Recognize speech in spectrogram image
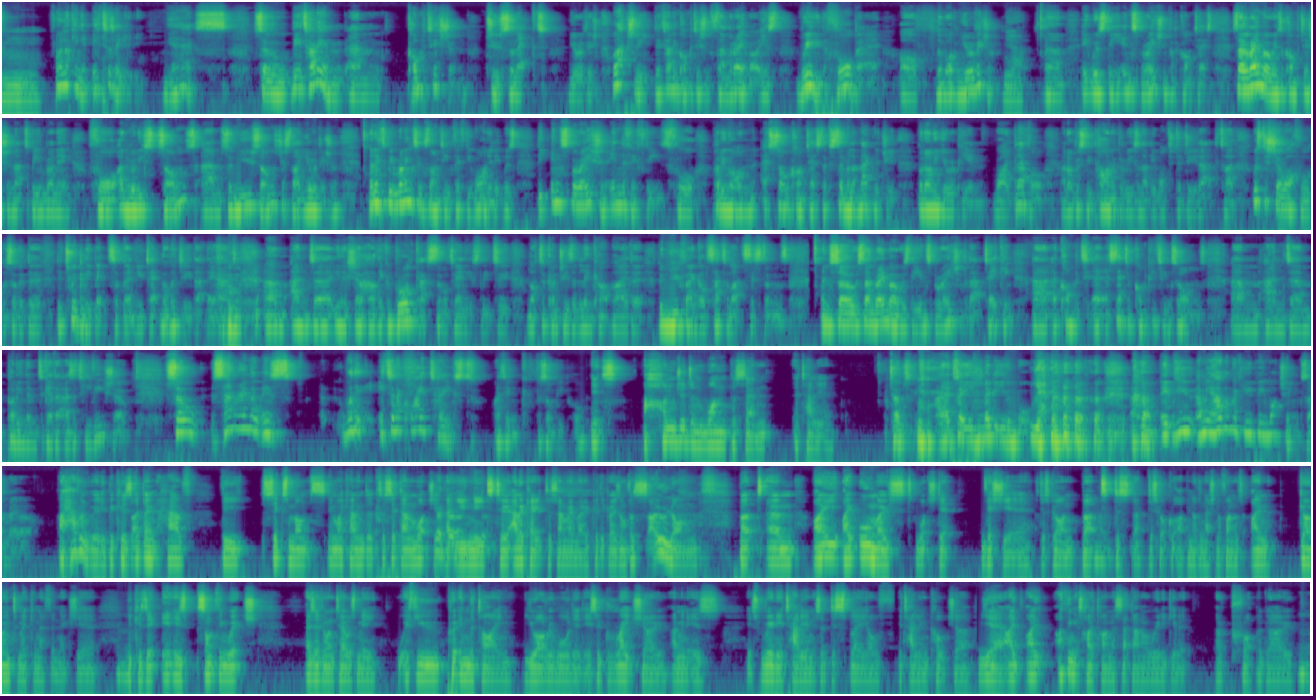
We're looking at Italy. Yes. So the Italian um, competition to select Eurovision. Well, actually, the Italian competition Sanremo is really the forebear of the modern Eurovision. yeah. Um, it was the inspiration for the contest. Sanremo is a competition that's been running for unreleased songs, um, so new songs, just like Eurovision. And it's been running since 1951, and it was the inspiration in the 50s for putting on a song contest of similar magnitude, but on a European wide level. And obviously, part of the reason that they wanted to do that at the time was to show off all the sort of the, the twiddly bits of their new technology that they had, um, and uh, you know show how they could broadcast simultaneously to lots of countries and link up by the the newfangled satellite systems. And so Sanremo was the inspiration for that, taking uh, a, competi- a a set of competing songs um, and um, putting them together as a TV show. So Sanremo is well, it, it's an acquired taste, I think, for some people. It's 101% Italian. Totally, I'd say even, maybe even more. Yeah. um, if you, I mean, how long have you been watching Sanremo? I haven't really because I don't have the six months in my calendar to sit down and watch it that you need to allocate to San Remo because it goes on for so long. But um, I I almost watched it this year, just gone, but mm. just I just got caught up in other national finals. I'm going to make an effort next year mm-hmm. because it, it is something which, as everyone tells me, if you put in the time, you are rewarded. It's a great show. I mean, it is. It's really Italian. It's a display of Italian culture. Yeah, I, I, I think it's high time I sat down and really give it a proper go. Mm.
